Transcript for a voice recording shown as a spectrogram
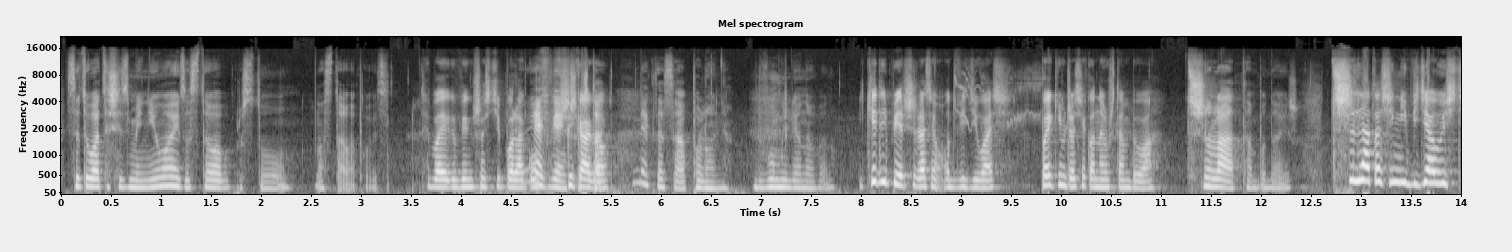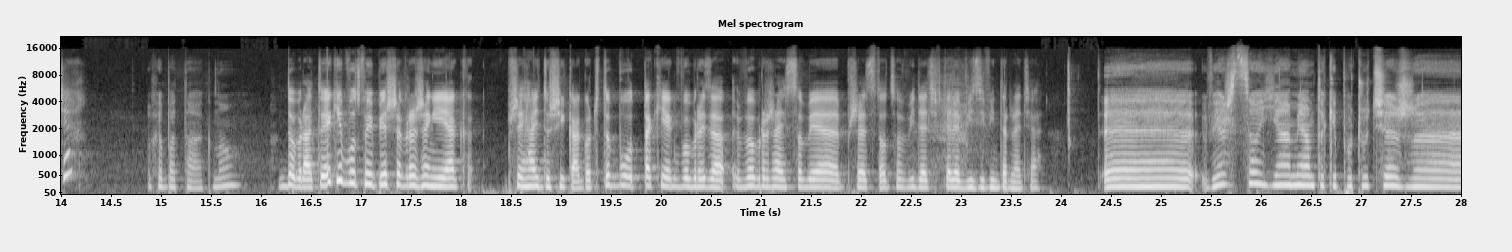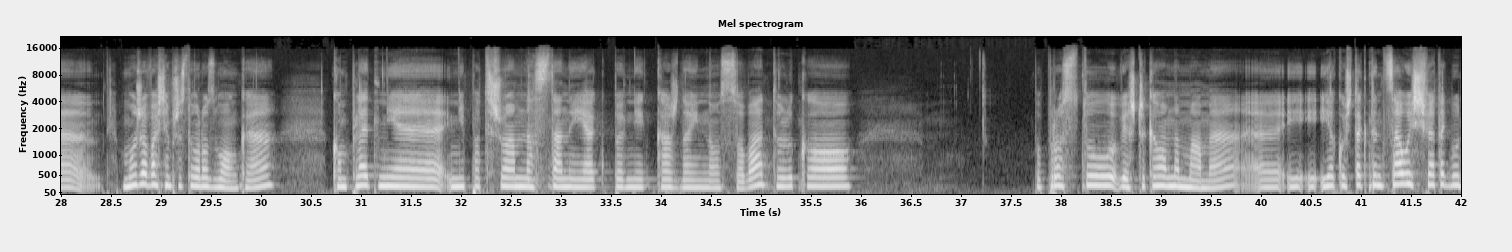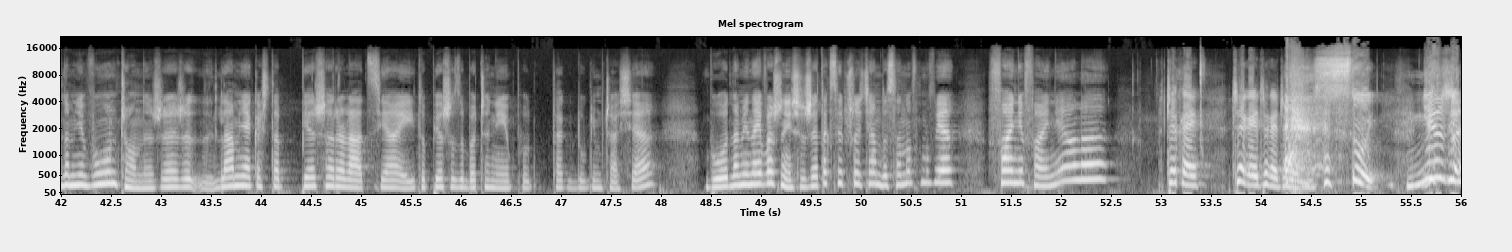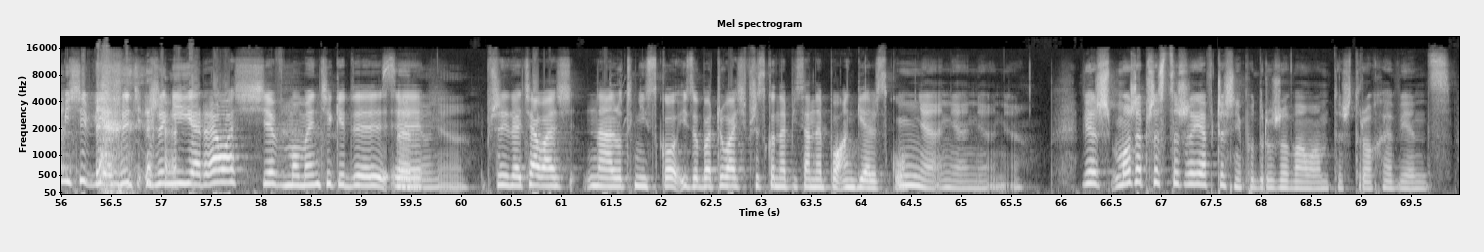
sytuacja się zmieniła i została po prostu na stałe, powiedzmy. Chyba jak w większości Polaków jak w Chicago. Tak. Jak ta cała Polonia, dwumilionowa. No. I kiedy pierwszy raz ją odwiedziłaś? Po jakim czasie ona już tam była? Trzy lata bodajże. Trzy lata się nie widziałyście? Chyba tak, no. Dobra, to jakie było twoje pierwsze wrażenie, jak przyjechać do Chicago? Czy to było takie, jak wyobraża, sobie przez to, co widać w telewizji, w internecie? Eee, wiesz co, ja miałam takie poczucie, że może właśnie przez tą rozłąkę kompletnie nie patrzyłam na Stany jak pewnie każda inna osoba, tylko po prostu, wiesz, czekałam na mamę e, i, i, jakoś tak ten cały światek był dla mnie wyłączony, że, że dla mnie jakaś ta pierwsza relacja i to pierwsze zobaczenie jej po tak długim czasie było dla mnie najważniejsze, że ja tak sobie przyleciałam do Stanów, mówię, fajnie, fajnie, ale... Czekaj, czekaj, czekaj, czekaj. Stój. Nie chce mi się wierzyć, że nie jarałaś się w momencie, kiedy e, Serio, nie. przyleciałaś na lotnisko i zobaczyłaś wszystko napisane po angielsku. Nie, nie, nie, nie. Wiesz, może przez to, że ja wcześniej podróżowałam też trochę, więc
